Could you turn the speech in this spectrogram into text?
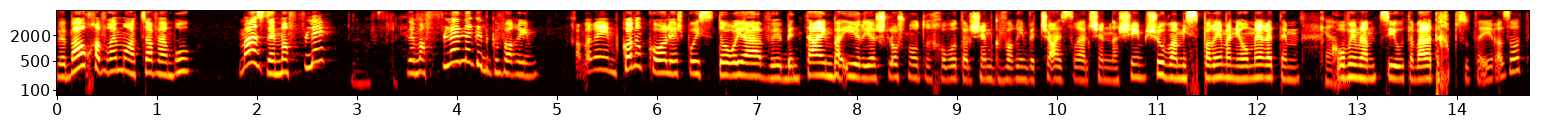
ובאו חברי מועצה ואמרו, מה, זה מפלה. זה מפלה. זה מפלה נגד גברים. חברים, קודם כל, יש פה היסטוריה, ובינתיים בעיר יש 300 רחובות על שם גברים ו-19 על שם נשים. שוב, המספרים, אני אומרת, הם כן. קרובים למציאות, אבל אל תחפשו את העיר הזאת.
